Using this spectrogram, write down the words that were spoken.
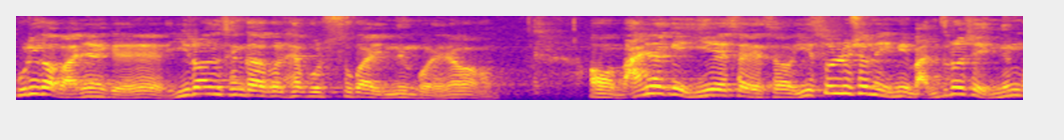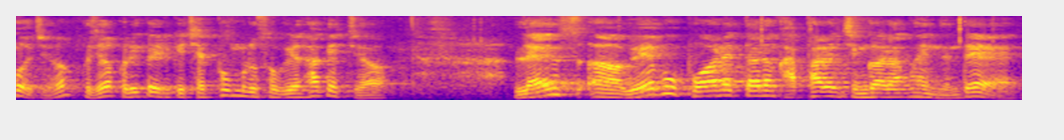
우리가 만약에 이런 생각을 해볼 수가 있는 거예요. 어, 만약에 이 회사에서 이 솔루션이 이미 만들어져 있는 거죠. 그죠? 그러니까 이렇게 제품으로 소개를 하겠죠. 랜스, 어, 외부 보안에 따른 가파른 증가라고 했는데,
